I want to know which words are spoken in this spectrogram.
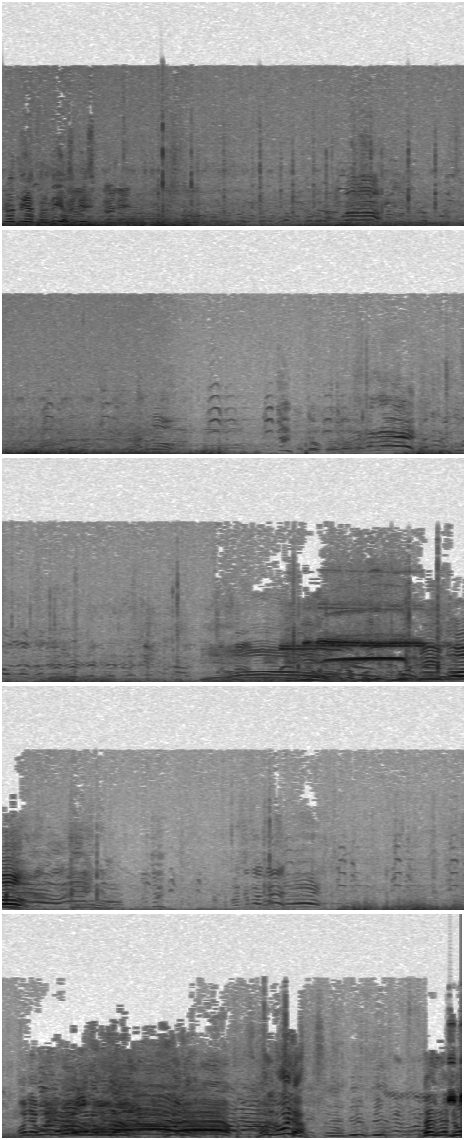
Ya tienes perdida, ¿sabes? ¡Bola, bola, bola, bola! ¡Bola, bola! bola! Dale, dale, no.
